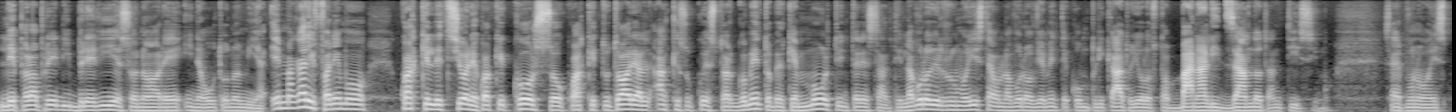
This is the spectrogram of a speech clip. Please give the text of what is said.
le proprie librerie sonore in autonomia e magari faremo qualche lezione, qualche corso, qualche tutorial anche su questo argomento perché è molto interessante. Il lavoro del rumorista è un lavoro ovviamente complicato, io lo sto banalizzando tantissimo. Servono es-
